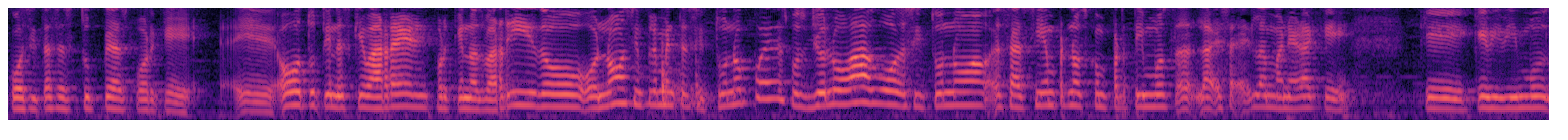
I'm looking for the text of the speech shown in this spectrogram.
cositas estúpidas porque eh, oh tú tienes que barrer porque no has barrido o no simplemente si tú no puedes pues yo lo hago si tú no o sea siempre nos compartimos la- esa es la manera que, que, que vivimos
